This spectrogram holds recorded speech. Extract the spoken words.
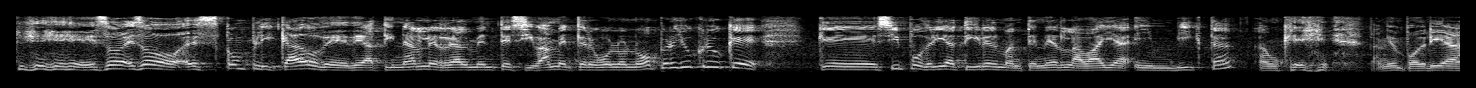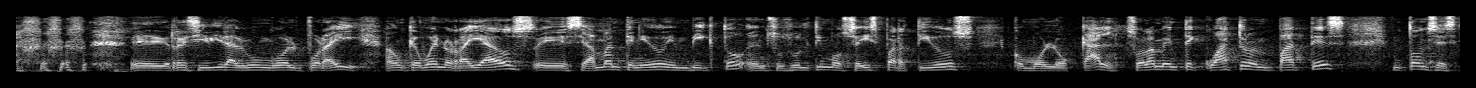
eso, eso es complicado de, de, atinarle realmente si va a meter gol o no, pero yo creo que, que sí podría Tigres mantener la valla invicta, aunque también podría eh, recibir algún gol por ahí. Aunque bueno, Rayados eh, se ha mantenido invicto en sus últimos seis partidos como local, solamente cuatro empates. Entonces,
